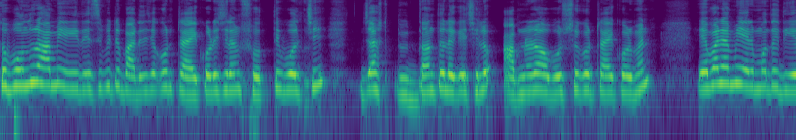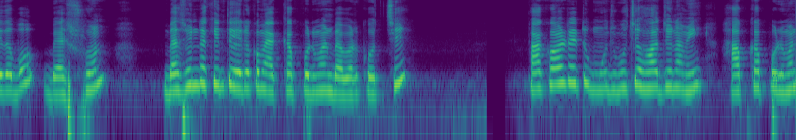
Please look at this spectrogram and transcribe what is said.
তো বন্ধুরা, আমি এই রেসিপিটা বাড়িতে যখন ট্রাই করেছিলাম, সত্যি বলছি জাস্ট দুর্দান্ত লেগেছিল। আপনারা অবশ্যই করে ট্রাই করবেন। এবারে আমি এর মধ্যে দিয়ে দেবো বেসন বেসনটা কিন্তু এরকম এক কাপ পরিমাণ ব্যবহার করছি। পাকোড়াটা একটু মুচমুচে হওয়ার জন্য আমি হাফ কাপ পরিমাণ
